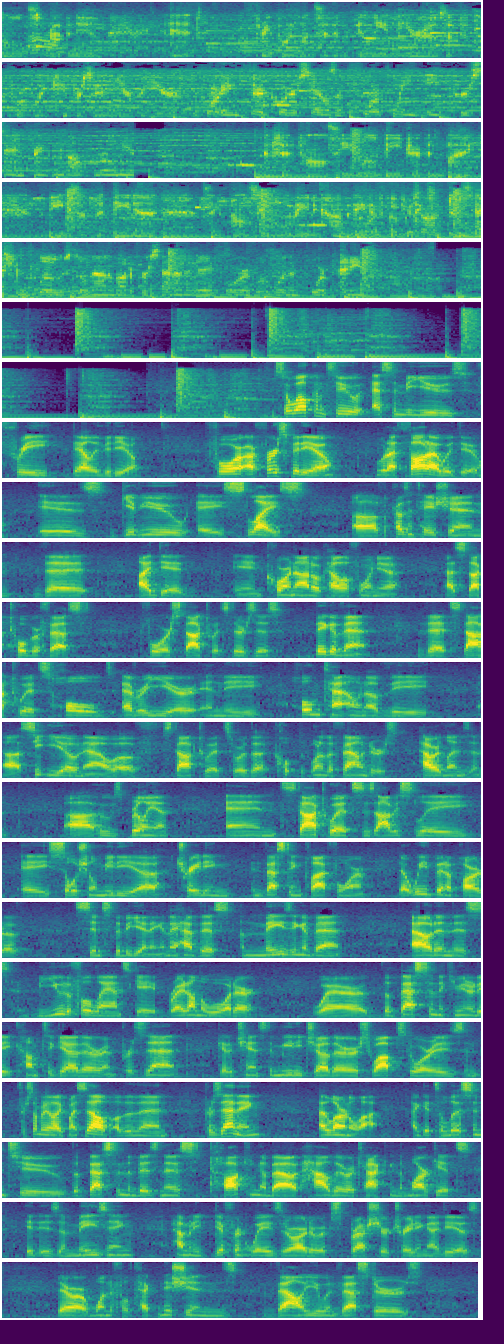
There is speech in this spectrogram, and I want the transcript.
results, revenue at 3.17 billion euros, up 4.2% year over year. Reporting third quarter sales of 4.8%. Franklin Golf Romeo. And Fed policy will be driven by the pace of the data. Same policy will remain accommodative Futures off concessions low, still down about a percent on the day for a little more than four pennies. So welcome to SMBU's free daily video. For our first video, what I thought I would do is give you a slice of a presentation that I did in Coronado, California at Stocktoberfest for StockTwits. There's this big event that StockTwits holds every year in the hometown of the uh, CEO now of StockTwits, or the one of the founders, Howard Lindzon, uh, who's brilliant. And StockTwits is obviously a social media trading investing platform that we've been a part of since the beginning. And they have this amazing event out in this beautiful landscape right on the water where the best in the community come together and present, get a chance to meet each other, swap stories. And for somebody like myself, other than presenting, I learn a lot. I get to listen to the best in the business talking about how they're attacking the markets. It is amazing how many different ways there are to express your trading ideas. There are wonderful technicians, value investors,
